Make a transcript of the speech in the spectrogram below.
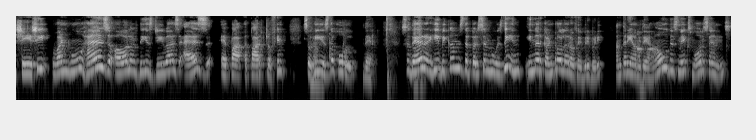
Sheshi, one who has all of these jivas as a, pa- a part of him. So he is the whole there. So there he becomes the person who is the in- inner controller of everybody. Antaryamiteya. Uh-huh. Now this makes more sense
